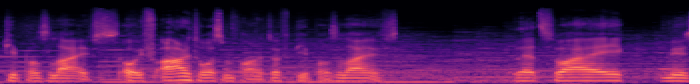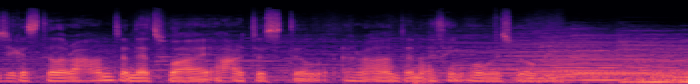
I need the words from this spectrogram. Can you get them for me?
people's lives, or if art wasn't part of people's lives. That's why music is still around, and that's why art is still around, and I think always will be.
